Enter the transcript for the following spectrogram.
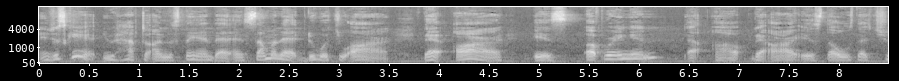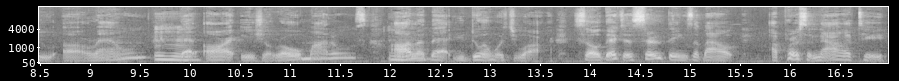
you just can't. You have to understand that. And some of that, do what you are. That are is upbringing. That are, that are is those that you are around. That are is your role models. All of that, you're doing what you are. So there's just certain things about a personality.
